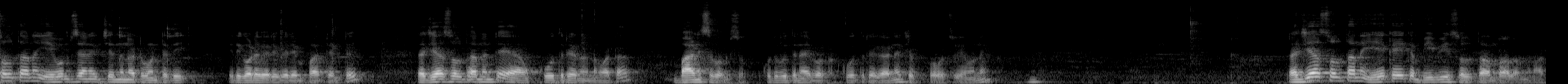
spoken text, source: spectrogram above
సుల్తానా ఏ వంశానికి చెందినటువంటిది? ఇది కూడా very very important. Razia Sultan అంటే ఆమె కూతురేనమాట బానిస వంశం. కుతుబుద్దీన్ ఐబక్ కూతురేగానే చెప్పుకోవచ్చు ఏమని. రజియా సుల్తాన్ ఏకైక బీబీ సుల్తాన్ రాలన్నమాట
